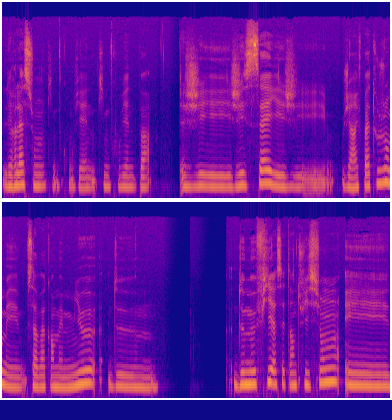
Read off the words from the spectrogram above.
les relations qui me conviennent ou qui me conviennent pas. J'essaye et j'y arrive pas toujours, mais ça va quand même mieux de de me fier à cette intuition et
